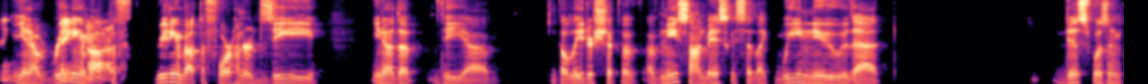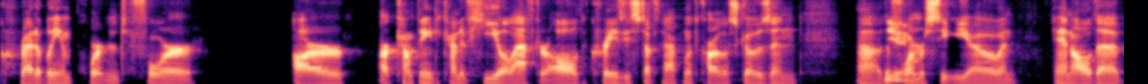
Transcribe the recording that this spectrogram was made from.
you know, reading thank about God. the reading about the 400Z, you know, the the uh, the leadership of of Nissan basically said like we knew that this was incredibly important for our our company to kind of heal after all the crazy stuff that happened with Carlos Ghosn, uh, the Yeah. former CEO, and and all the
